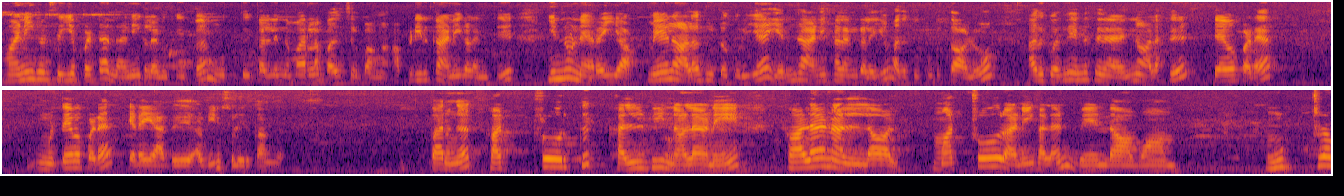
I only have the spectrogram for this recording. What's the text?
மணிகள் செய்யப்பட்ட அந்த அணிகலனுக்கு இப்போ முத்து கல் இந்த மாதிரிலாம் பதிச்சிருப்பாங்க. அப்படி இருக்க அணிகலனுக்கு இன்னும் நிறையா மேலும் அழகூட்டக்கூடிய எந்த அணிகலன்களையும் அதுக்கு கொடுத்தாலும் அதுக்கு வந்து என்ன செய்ய இன்னும் அழகு தேவைப்பட தேவைப்பட கிடையாது அப்படின்னு சொல்லியிருக்காங்க. பாருங்கள் கற்றோர்க்கு கல்வி நலனே கலனல்லால் மற்றோர் அணிகலன் வேண்டாவாம். முற்ற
